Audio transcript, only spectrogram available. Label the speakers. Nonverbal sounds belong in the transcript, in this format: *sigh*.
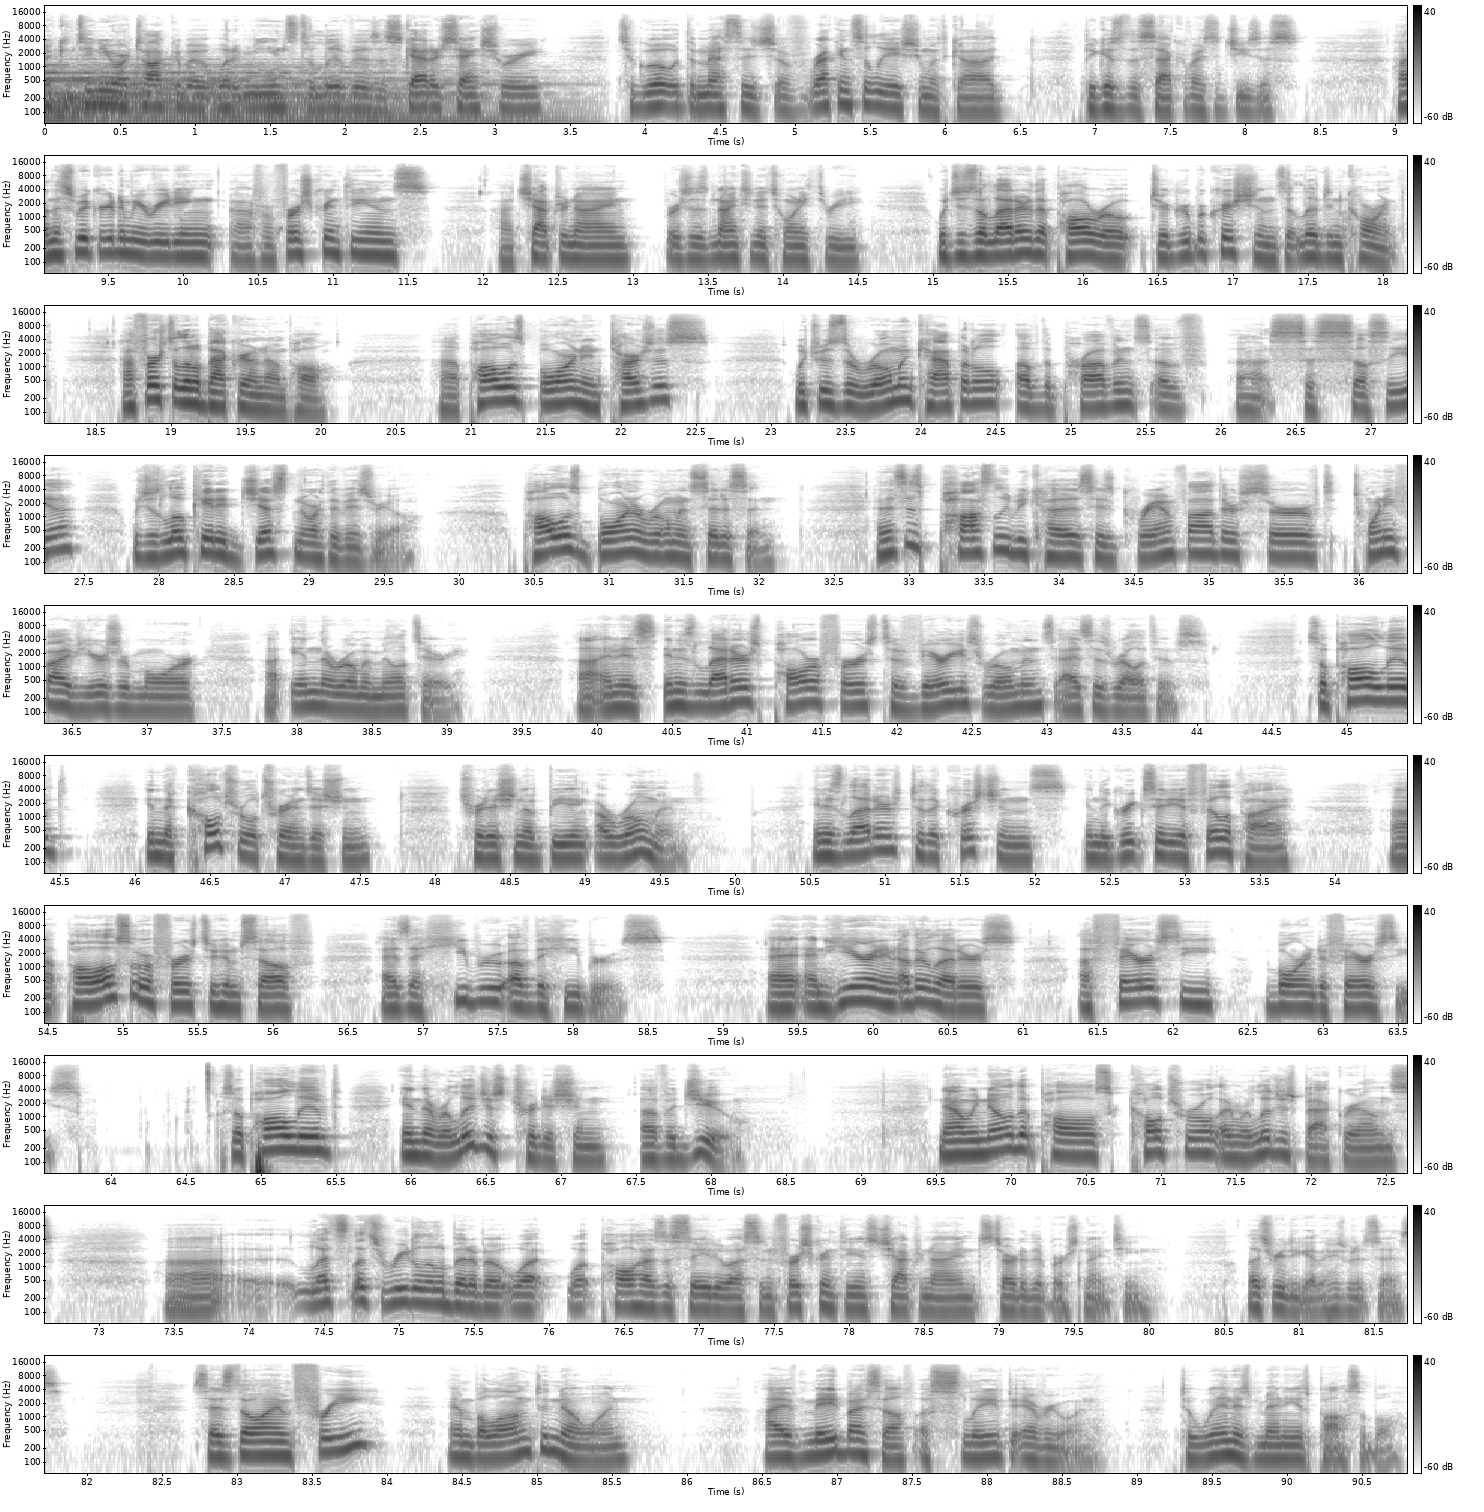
Speaker 1: to continue our talk about what it means to live as a scattered sanctuary, to go out with the message of reconciliation with God because of the sacrifice of Jesus. Uh, this week we're going to be reading uh, from 1 Corinthians uh, chapter 9, verses 19 to 23, which is a letter that Paul wrote to a group of Christians that lived in Corinth. Uh, first, a little background on Paul. Uh, Paul was born in Tarsus, which was the Roman capital of the province of uh, Cilicia, which is located just north of Israel. Paul was born a Roman citizen, and this is possibly because his grandfather served 25 years or more uh, in the Roman military. Uh, and his, in his letters, Paul refers to various Romans as his relatives. So Paul lived in the cultural transition tradition of being a Roman. In his letters to the Christians in the Greek city of Philippi, uh, Paul also refers to himself as a Hebrew of the Hebrews. And, and here and in other letters, a Pharisee born to Pharisees. So Paul lived in the religious tradition of a Jew. Now we know that Paul's cultural and religious backgrounds. Uh, let's let's read a little bit about what what Paul has to say to us in 1 Corinthians chapter 9, started at verse 19. Let's read together. Here's what it says. It says, Though I am free and belong to no one, I have made myself a slave to everyone, to win as many as possible.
